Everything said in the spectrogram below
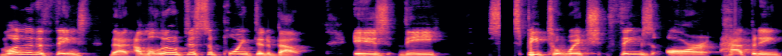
One of the things that I'm a little disappointed about is the speed to which things are happening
